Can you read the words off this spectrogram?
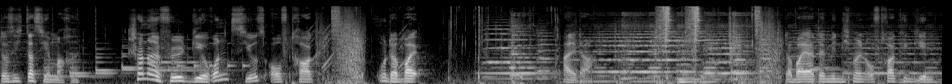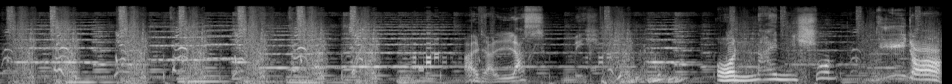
dass ich das hier mache. Schon erfüllt Gerontius Auftrag. Und dabei... Alter. Dabei hat er mir nicht mal einen Auftrag gegeben. Alter, lass mich. Oh nein, nicht schon wieder.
